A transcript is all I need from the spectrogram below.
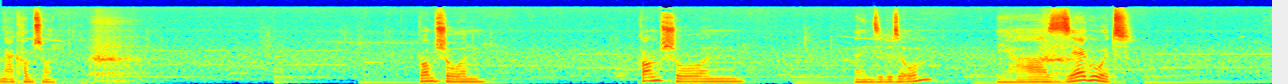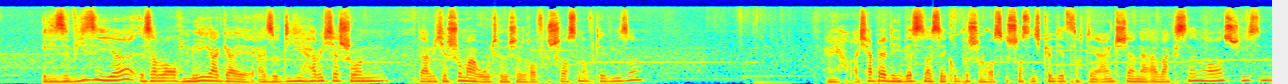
Na, komm schon. Komm schon. Komm schon. Fallen Sie bitte um. Ja, sehr gut. Ey, diese Wiese hier ist aber auch mega geil. Also die habe ich ja schon... Da habe ich ja schon mal Rothirsche drauf geschossen auf der Wiese. Naja, aber ich habe ja die besten aus der Gruppe schon rausgeschossen. Ich könnte jetzt noch den einen Stern der Erwachsenen rausschießen.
